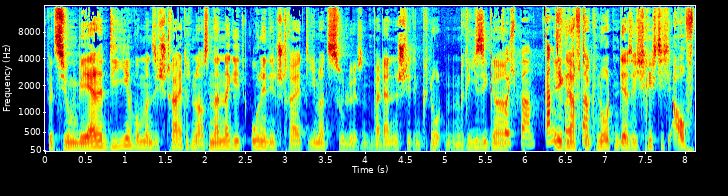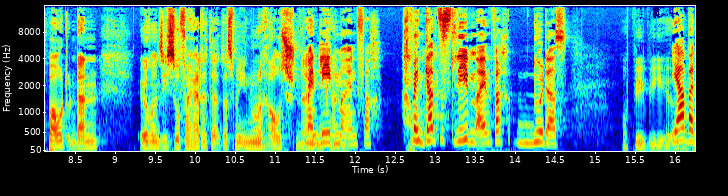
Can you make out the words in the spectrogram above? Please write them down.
Beziehung wäre die, wo man sich streitet und auseinandergeht, ohne den Streit jemals zu lösen. Weil dann entsteht ein Knoten. Ein riesiger, Furchtbar. Ganz ekelhafter furchtbar. Knoten, der sich richtig aufbaut und dann irgendwann sich so verhärtet, dass man ihn nur rausschneiden Mein Leben kann. einfach. Mein ganzes Leben einfach nur das. Oh, Baby. Ja, aber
